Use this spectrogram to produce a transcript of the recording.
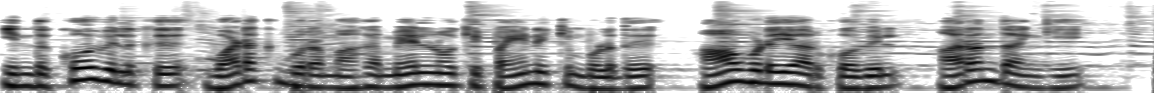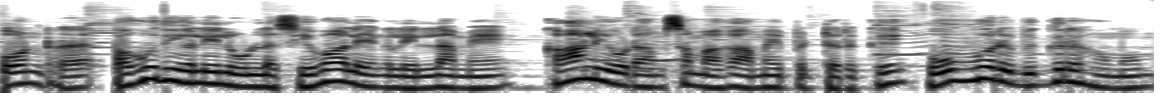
இந்த கோவிலுக்கு வடக்கு புறமாக மேல் நோக்கி பயணிக்கும் பொழுது ஆவுடையார் கோவில் அறந்தாங்கி போன்ற பகுதிகளில் உள்ள சிவாலயங்கள் எல்லாமே காளியோட அம்சமாக அமைப்பட்டிருக்கு. ஒவ்வொரு விக்கிரகமும்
